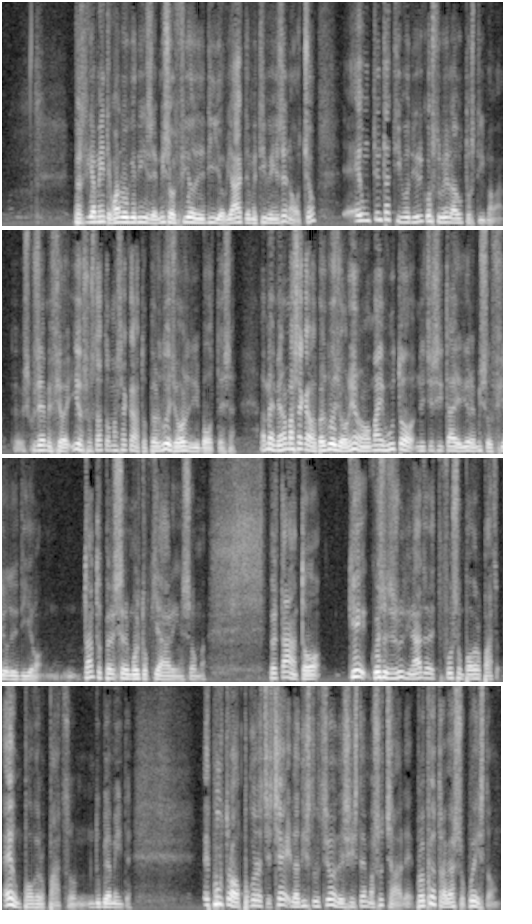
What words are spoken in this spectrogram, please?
Praticamente quando lui dice mi sono figlio di Dio, vi viate metti in zenoccio, è un tentativo di ricostruire l'autostima. Ma, eh, scusami Fioi, io sono stato massacrato per due giorni di bottes. A me mi hanno massacrato per due giorni, io non ho mai avuto necessità di dire mi sono il figlio di Dio, tanto per essere molto chiari, insomma. Pertanto, che questo Gesù di Nazareth fosse un povero pazzo, è un povero pazzo, indubbiamente. E purtroppo cosa c'è? C'è la distruzione del sistema sociale proprio attraverso questo.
